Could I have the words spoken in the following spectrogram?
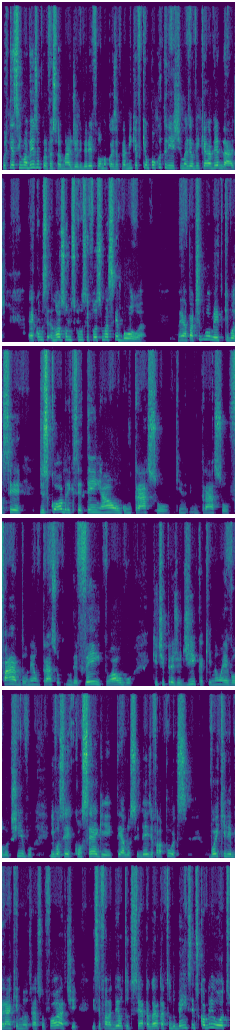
Porque, assim, uma vez o professor Mário de Oliveira ele falou uma coisa para mim que eu fiquei um pouco triste, mas eu vi que era verdade. É como se, nós somos como se fosse uma cebola. Né? A partir do momento que você descobre que você tem algo, um traço, um traço fado, né, um traço, um defeito, algo que te prejudica, que não é evolutivo, e você consegue ter a lucidez e falar, putz, vou equilibrar aqui no meu traço forte, e você fala, deu tudo certo, agora está tudo bem, você descobre outro.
